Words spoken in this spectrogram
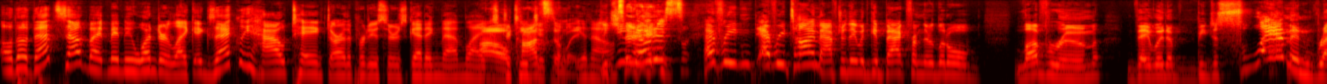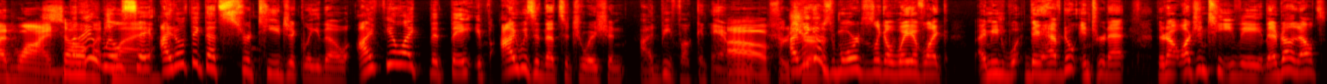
Although that soundbite made me wonder, like exactly how tanked are the producers getting them, like oh, strategically? constantly. You know, Did you notice every every time after they would get back from their little love room, they would uh, be just slamming red wine. so But I much will wine. say, I don't think that's strategically though. I feel like that they, if I was in that situation, I'd be fucking hammered. Oh, for I think it was more just like a way of like, I mean, they have no internet, they're not watching TV, they have nothing else.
